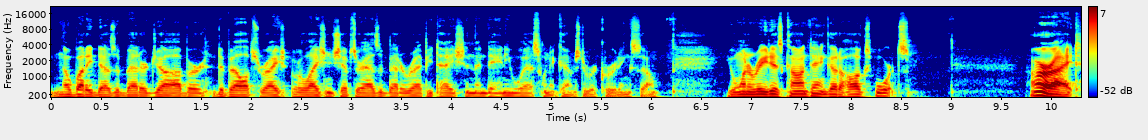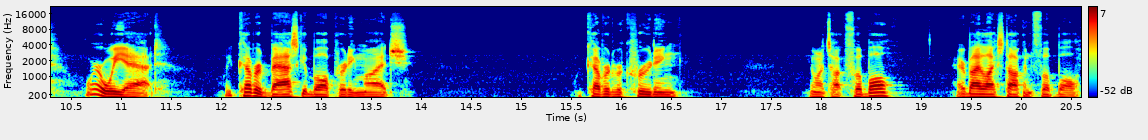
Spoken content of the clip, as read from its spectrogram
Nobody does a better job or develops relationships or has a better reputation than Danny West when it comes to recruiting. So you want to read his content, go to Hog Sports. All right. Where are we at? We've covered basketball pretty much. We covered recruiting. You want to talk football? Everybody likes talking football.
